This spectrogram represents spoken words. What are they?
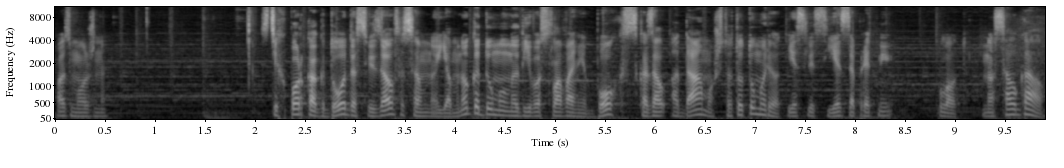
возможно. С тех пор, как Дода связался со мной, я много думал над его словами. Бог сказал Адаму, что тот умрет, если съест запретный плод, но солгал.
